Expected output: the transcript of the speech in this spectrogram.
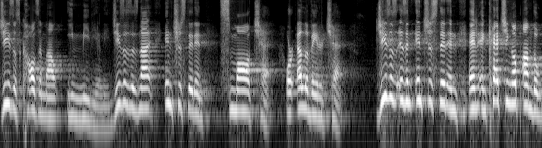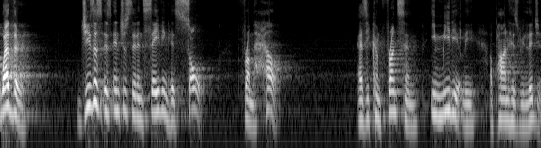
Jesus calls him out immediately. Jesus is not interested in small chat or elevator chat. Jesus isn't interested in, in, in catching up on the weather. Jesus is interested in saving his soul from hell as he confronts him immediately upon his religion.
